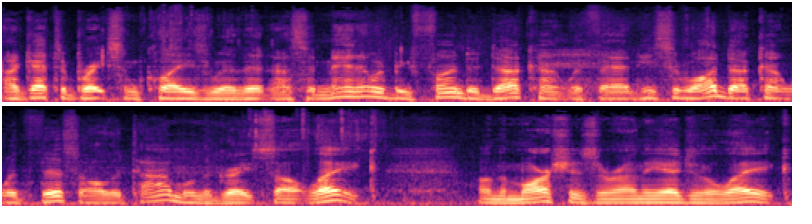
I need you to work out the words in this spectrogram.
I got to break some clays with it, and I said, "Man, it would be fun to duck hunt with that." And he said, "Well, I duck hunt with this all the time on the Great Salt Lake, on the marshes around the edge of the lake."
